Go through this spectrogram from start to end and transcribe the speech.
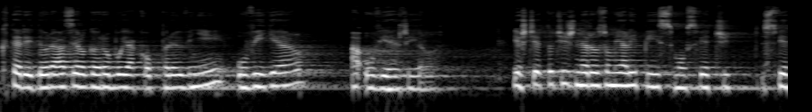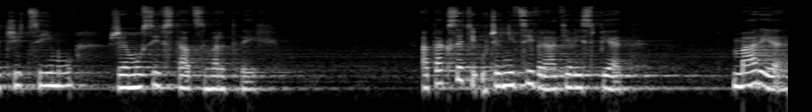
který dorazil k hrobu jako první, uviděl a uvěřil. Ještě totiž nerozuměli písmu svědči, svědčícímu, že musí vstat z mrtvých. A tak se ti učeníci vrátili zpět. Marie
